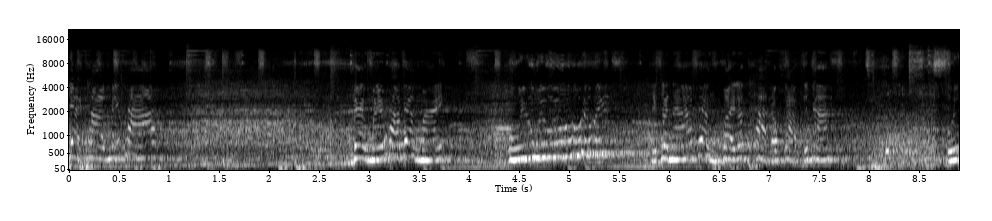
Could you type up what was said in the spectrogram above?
อยากทานไหมคะ แบ่งไหมคะแบ่งไหมอุ้ยอุ้ยอุ้ยอุ้ยอุ้ยเดี๋ยวก่อนนะแบ่งไปแล้วถาดเอากลับด้วยนะอุ้ย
